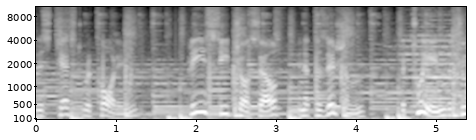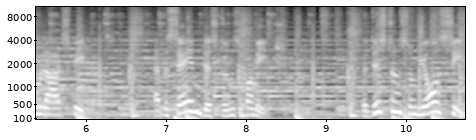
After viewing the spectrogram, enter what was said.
this test recording, please seat yourself in a position between the two loudspeakers, at the same distance from each. The distance from your seat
